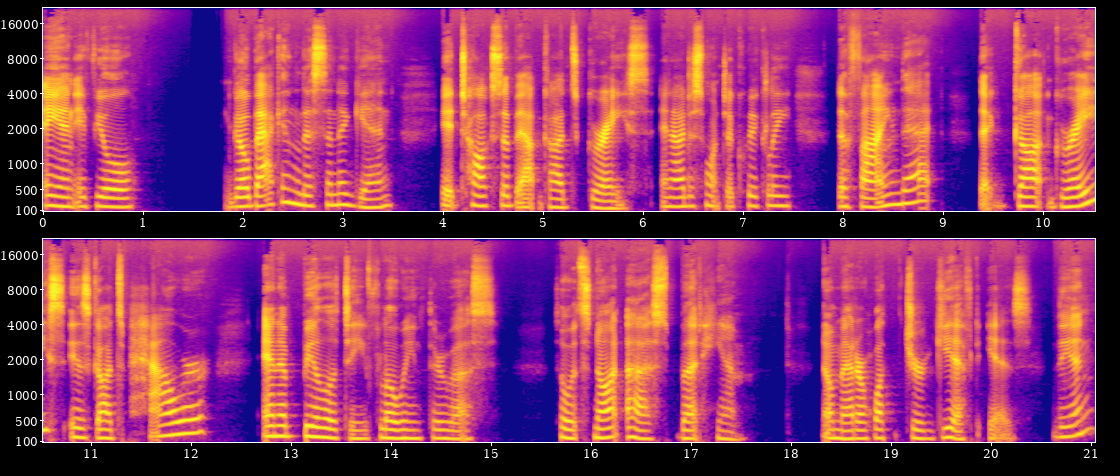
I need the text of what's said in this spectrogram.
And if you'll go back and listen again, it talks about God's grace. And I just want to quickly define that that God grace is God's power and ability flowing through us. So it's not us, but Him, no matter what your gift is. Then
